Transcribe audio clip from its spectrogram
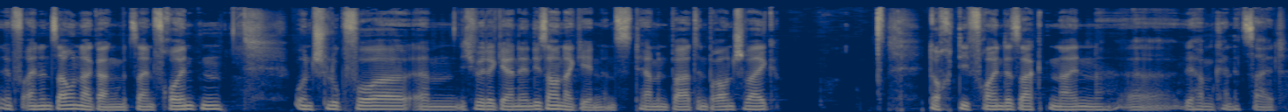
auf einen Saunagang mit seinen Freunden und schlug vor, ähm, ich würde gerne in die Sauna gehen, ins Thermenbad in Braunschweig. Doch die Freunde sagten, nein, äh, wir haben keine Zeit.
